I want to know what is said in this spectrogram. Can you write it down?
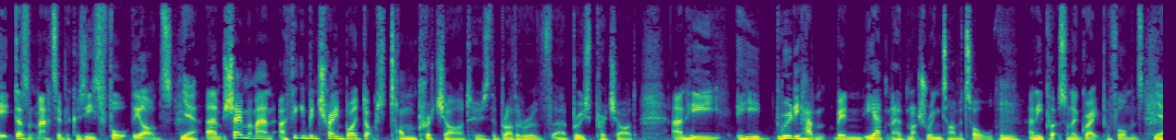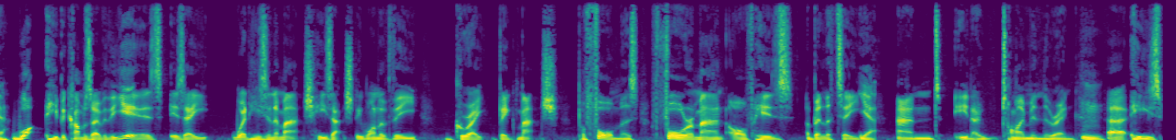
it doesn't matter because he's fought the odds. Yeah. Um, Shane McMahon, I think he'd been trained by Dr. Tom Prichard, who's the brother of uh, Bruce Prichard, and he he really hadn't been he hadn't had much ring time at all, and he puts on a great performance. Yeah. What he becomes over the years is a when he's in a match, he's actually one of the great big match performers for a man of his ability Yeah. and you know time in the ring. Uh, he's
